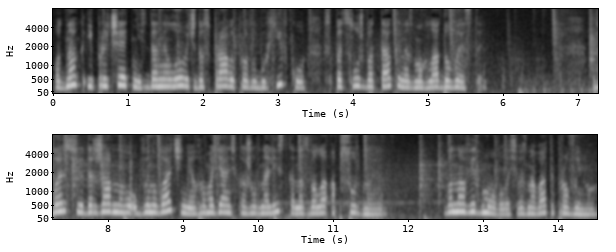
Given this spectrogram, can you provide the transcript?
Однак і причетність Данилович до справи про вибухівку спецслужба так і не змогла довести. Версію державного обвинувачення громадянська журналістка назвала абсурдною. Вона відмовилась визнавати провину.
